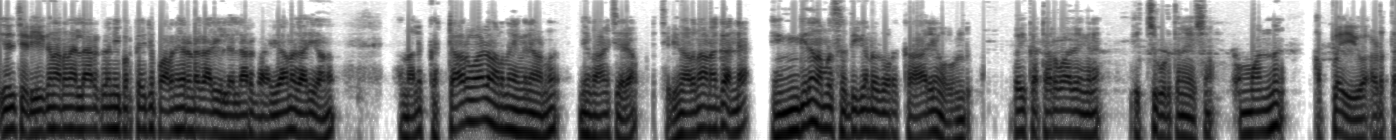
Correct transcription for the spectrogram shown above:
ഈ ചെടിയൊക്കെ നടന്ന എല്ലാവർക്കും ഇനി പ്രത്യേകിച്ച് പറഞ്ഞു തരേണ്ട കാര്യമില്ല. എല്ലാവർക്കും അറിയാവുന്ന കാര്യമാണ്. എന്നാലും കറ്റാർവാഴ നടന്നത് എങ്ങനെയാണെന്ന് ഞാൻ കാണിച്ചു തരാം. ചെടി നടന്ന കണക്ക് തന്നെ. എങ്കിലും നമ്മൾ ശ്രദ്ധിക്കേണ്ട കുറേ കാര്യങ്ങളുണ്ട്. അപ്പോൾ ഈ കറ്റാർവാഴ ഇങ്ങനെ വെച്ച് കൊടുത്തതിന് ശേഷം മണ്ണ് അപ്ലൈ ചെയ്യുക. അടുത്ത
